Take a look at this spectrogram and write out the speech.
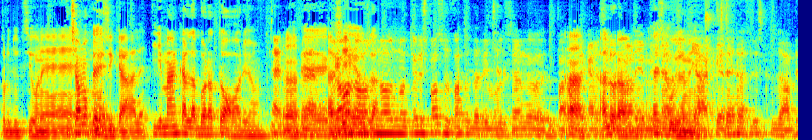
produzione Diciamo che musicale. gli manca il laboratorio. Eh, Ah. Eh, Ah, Però sì? no, usa- no, non ti ho risposto sul fatto del rivoluzionario di Ah, parole. allora, eh, scusami. scusate.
